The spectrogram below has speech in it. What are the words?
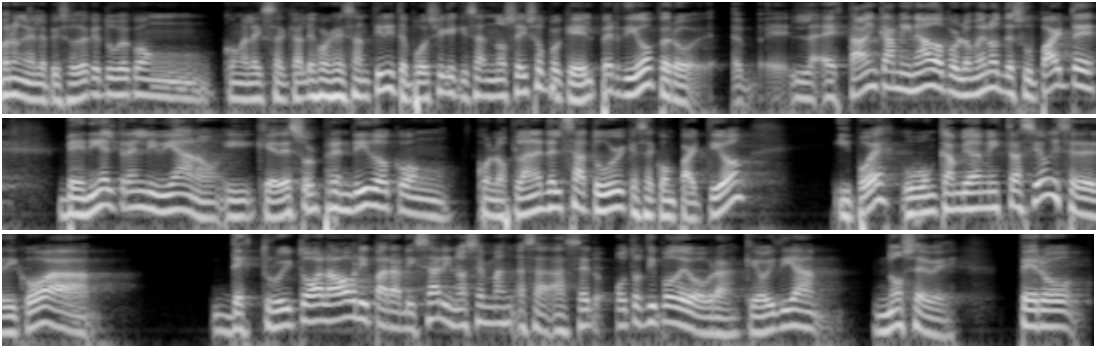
Bueno, en el episodio que tuve con, con el exalcalde Jorge Santini, te puedo decir que quizás no se hizo porque él perdió, pero eh, eh, estaba encaminado, por lo menos de su parte, venía el tren liviano y quedé sorprendido con, con los planes del Satur que se compartió. Y pues hubo un cambio de administración y se dedicó a destruir toda la obra y paralizar y no hacer más, hacer otro tipo de obra que hoy día no se ve. Pero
